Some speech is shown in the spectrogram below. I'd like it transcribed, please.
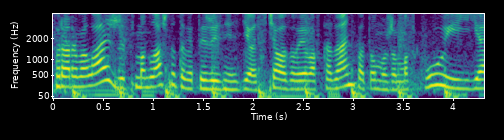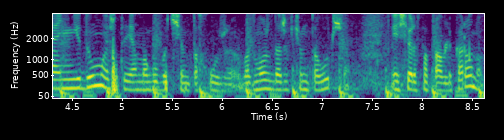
прорвалась же, смогла что-то в этой жизни сделать. Сначала завоевав Казань, потом уже Москву. И я не думаю, что я могу быть чем-то хуже. Возможно, даже в чем-то лучше. Еще раз поправлю корону.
